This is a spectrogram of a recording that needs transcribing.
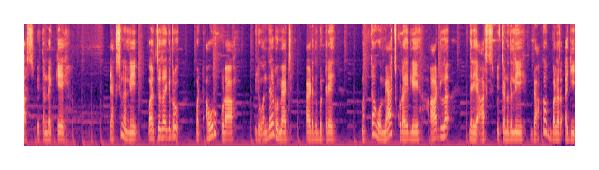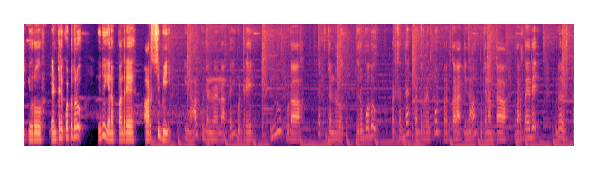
ಆರ್ ಸಿ ಬಿ ತಂಡಕ್ಕೆ ಆ್ಯಕ್ಷನಲ್ಲಿ ಆಗಿದ್ರು ಬಟ್ ಅವರು ಕೂಡ ಇಲ್ಲಿ ಒಂದೆರಡು ಮ್ಯಾಚ್ ಆಡಿದು ಬಿಟ್ಟರೆ ಮತ್ತಾವ ಮ್ಯಾಚ್ ಕೂಡ ಇಲ್ಲಿ ಆಡಲಿಲ್ಲ. ಅಂದರೆ ಆರ್ ಸಿ ಬಿ ತಂಡದಲ್ಲಿ ಬ್ಯಾಕಪ್ ಬಾಲರ್ ಆಗಿ ಇವರು ಎಂಟ್ರಿ ಕೊಟ್ಟಿದ್ರು ಇದು ಏನಪ್ಪ ಅಂದರೆ ಆರ್ ಸಿ ಬಿ ಈ ನಾಲ್ಕು ಜನರನ್ನು ಕೈ ಬಿಟ್ಟರೆ ಇನ್ನೂ ಕೂಡ ಹೆಚ್ಚು ಜನರು ಇರ್ಬೋದು. ಬಟ್ ಸದ್ಯಕ್ಕಂತೂ ರಿಪೋರ್ಟ್ ಪ್ರಕಾರ ಈ ನಾಲ್ಕು ಜನ ಅಂತ ಬರ್ತಾ ಇದೆ. ವಿಡಿಯೋ ಇಷ್ಟ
